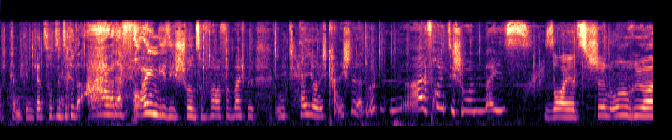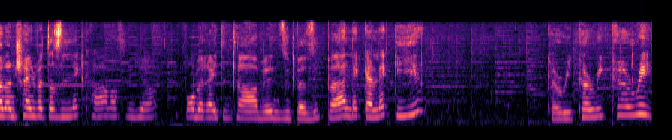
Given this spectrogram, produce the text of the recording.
Ich kann mich nicht ganz konzentrieren. Ah, aber da freuen die sich schon. So zum Beispiel in und Ich kann nicht schneller drücken. Ah, er freut sich schon. Nice. So, jetzt schön umrühren. Anscheinend wird das lecker, was wir hier vorbereitet haben. Super, super. Lecker, lecky. Curry, Curry, Curry.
